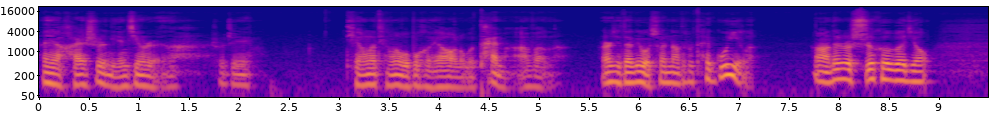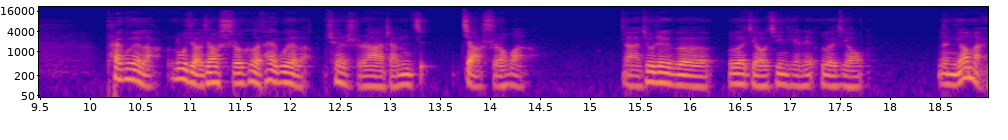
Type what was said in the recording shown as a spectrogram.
哎呀，还是年轻人啊，说这停了停了，我不喝药了，我太麻烦了，而且他给我算账，他说太贵了，啊，他说十克阿胶。太贵了，鹿角胶十克太贵了，确实啊，咱们讲讲实话，啊，就这个阿胶，今天这阿胶，那你要买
